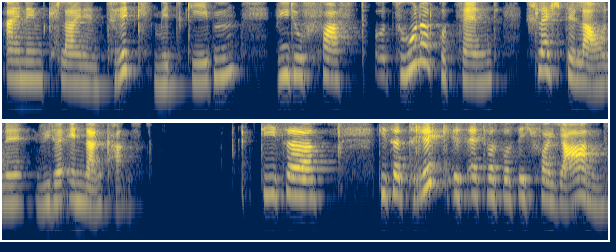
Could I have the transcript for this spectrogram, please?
einen kleinen Trick mitgeben, wie du fast zu 100 Prozent schlechte Laune wieder ändern kannst. Dieser, dieser Trick ist etwas, was ich vor Jahren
